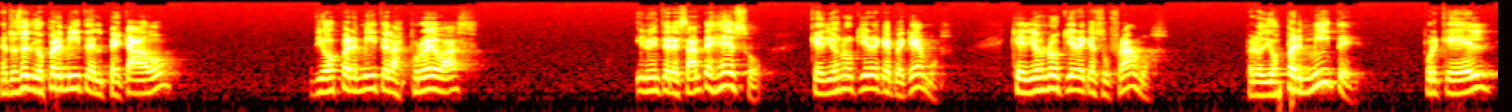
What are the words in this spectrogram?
Entonces Dios permite el pecado, Dios permite las pruebas, y lo interesante es eso, que Dios no quiere que pequemos, que Dios no quiere que suframos, pero Dios permite Porque Él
